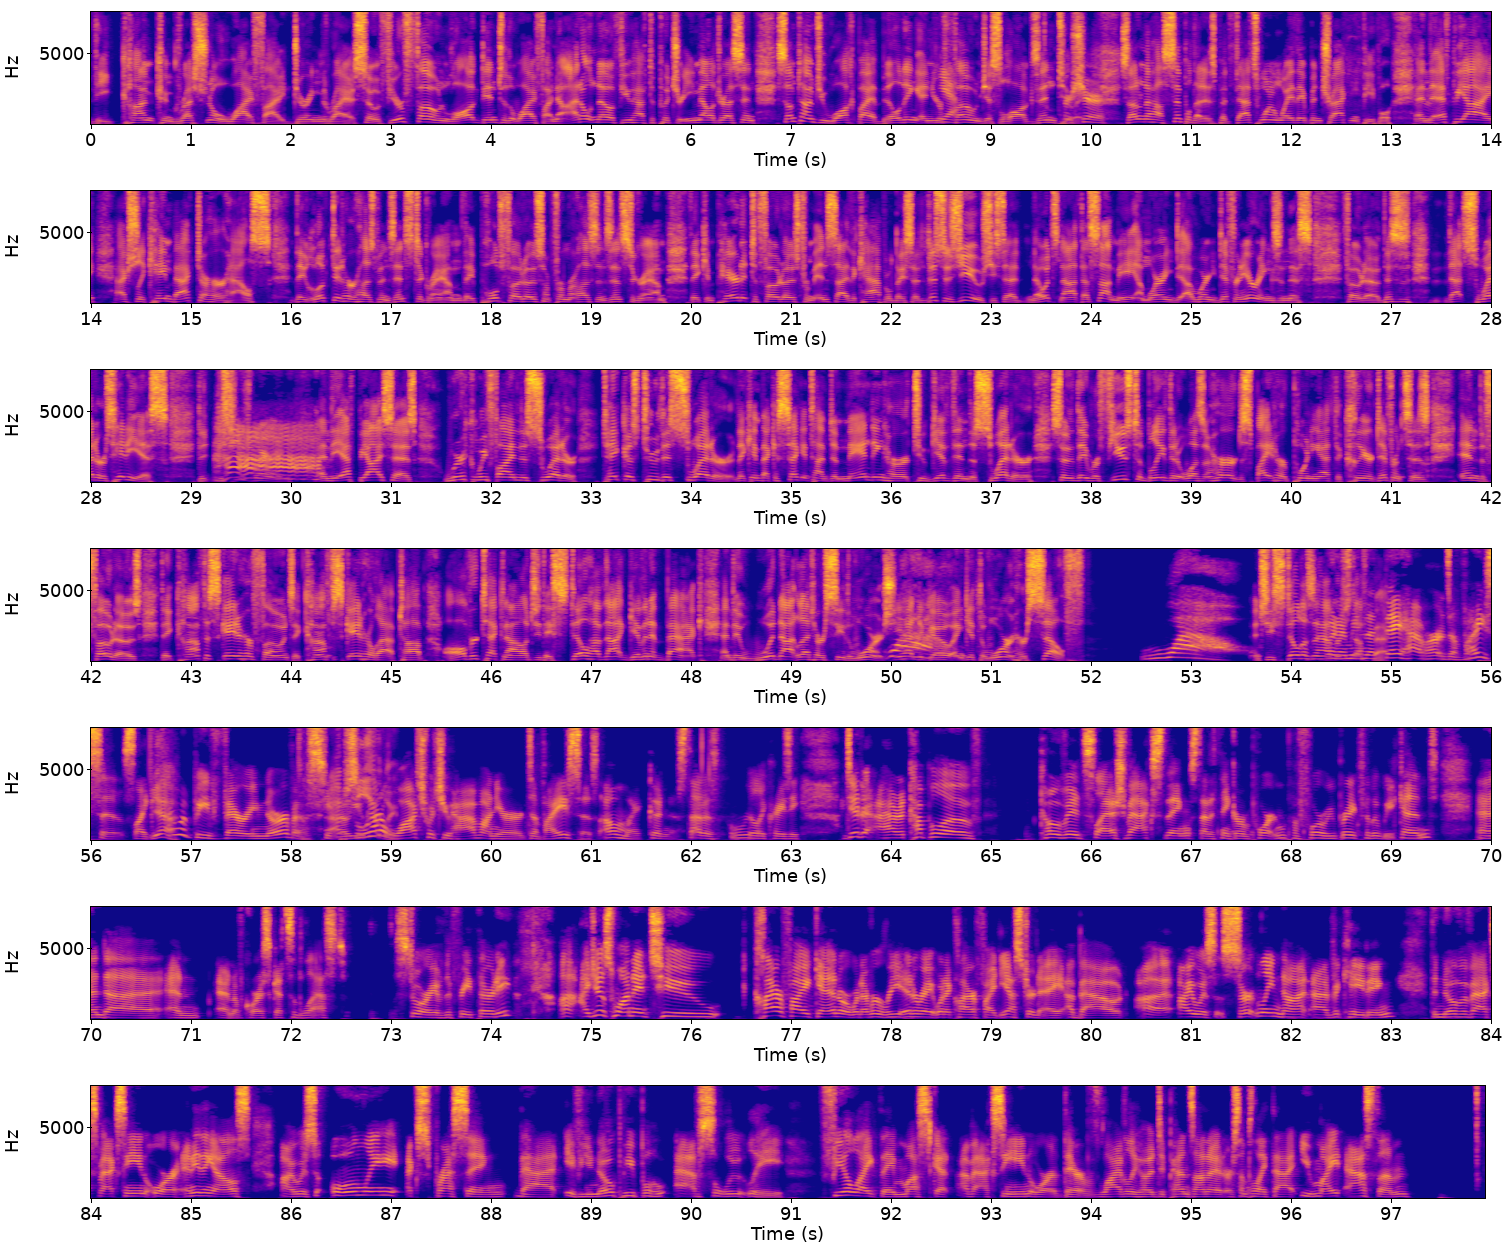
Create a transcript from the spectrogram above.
the con- congressional Wi-Fi during the riot. So if your phone logged into the Wi-Fi, now I don't know if you have to put your email address in. Sometimes you walk by a building and your yeah. phone just logs into For it. Sure. So I don't know how simple that is, but that's one way they've been tracking people. And mm. the FBI actually came back to her house. They looked at her husband's Instagram. They pulled photos from her husband's Instagram. They compared it to photos from inside the Capitol. They said, "This is you." She said, "No, it's not. That's not me. I'm wearing I'm wearing different earrings in this photo. This is that sweater's hideous. She's wearing." and the FBI says, Where can we find this sweater? Take us to this sweater. They came back a second time demanding her to give them the sweater. So they refused to believe that it wasn't her, despite her pointing out the clear differences in the photos. They confiscated her phones. They confiscated her laptop, all of her technology. They still have not given it back, and they would not let her see the warrant. She had to go and get the warrant herself. Wow. And she still doesn't have but her I mean that back. they have her devices. Like yeah. I would be very nervous. You know, Absolutely. you gotta watch what you have on your devices. Oh my goodness. That is really crazy. I did I had a couple of COVID slash vax things that I think are important before we break for the weekend. And uh and and of course get to the last story of the free 30. Uh, I just wanted to clarify again or whatever, reiterate what I clarified yesterday about, uh, I was certainly not advocating the Novavax vaccine or anything else. I was only expressing that if you know people who absolutely feel like they must get a vaccine or their livelihood depends on it or something like that, you might ask them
